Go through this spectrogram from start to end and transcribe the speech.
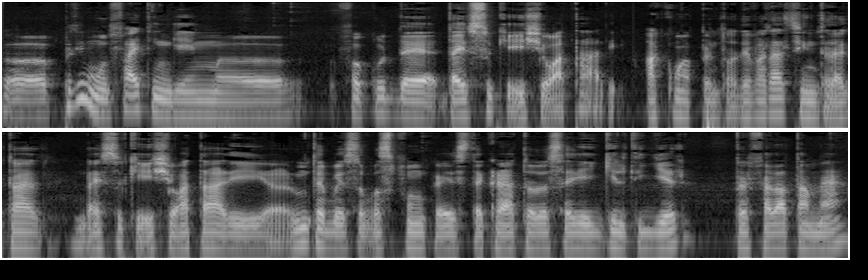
uh, primul fighting game uh, făcut de Daisuke Ishiwatari. Acum, pentru adevărații intelectuali, Daisuke Ishiwatari, uh, nu trebuie să vă spun că este creatorul seriei Guilty Gear, preferata mea.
